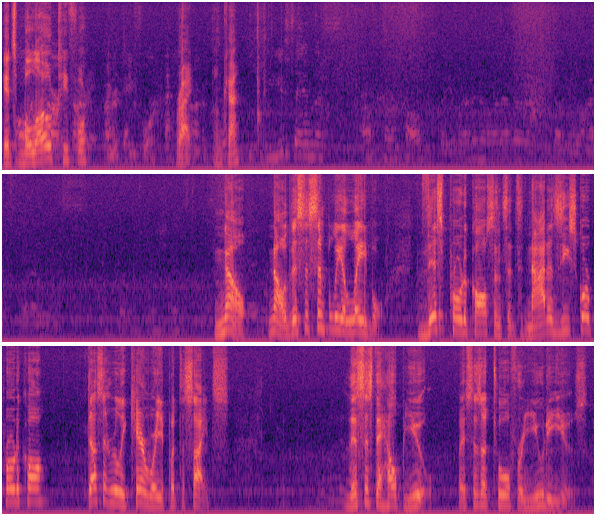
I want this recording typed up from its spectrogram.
It's oh, below sorry, T4. Under T4. Right. Okay. Do you say in this uh, protocol that you're running or whatever it overrides whatever this information is? No. No, this is simply a label. This protocol, since it's not a z-score protocol, doesn't really care where you put the sites. This is to help you. This is a tool for you to use on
